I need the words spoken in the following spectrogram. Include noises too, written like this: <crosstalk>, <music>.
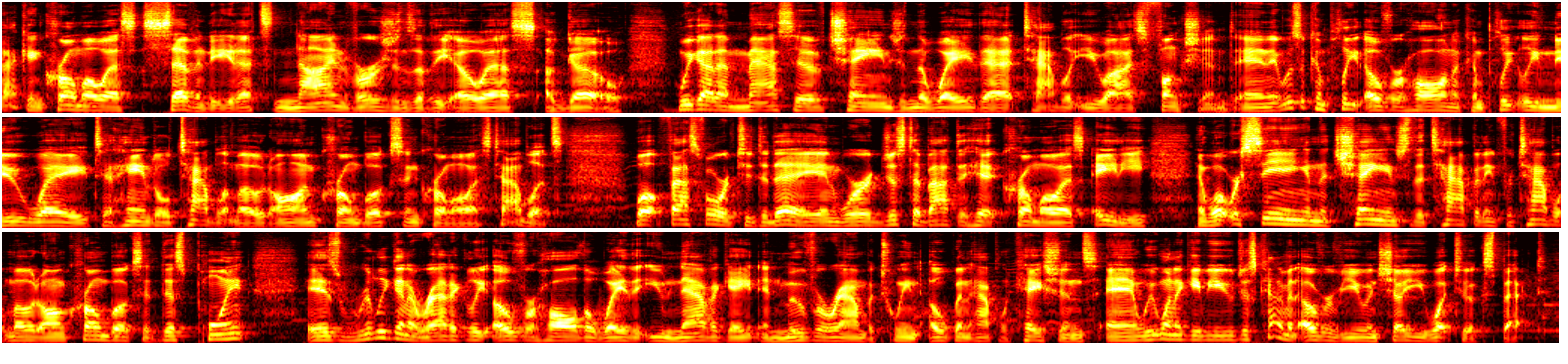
Back in Chrome OS 70, that's nine versions of the OS ago, we got a massive change in the way that tablet UIs functioned. And it was a complete overhaul and a completely new way to handle tablet mode on Chromebooks and Chrome OS tablets. Well, fast forward to today and we're just about to hit Chrome OS 80 and what we're seeing in the change that's happening for tablet mode on Chromebooks at this point is really gonna radically overhaul the way that you navigate and move around between open applications and we wanna give you just kind of an overview and show you what to expect.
